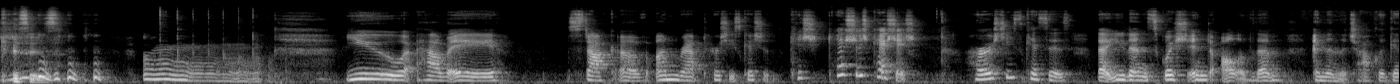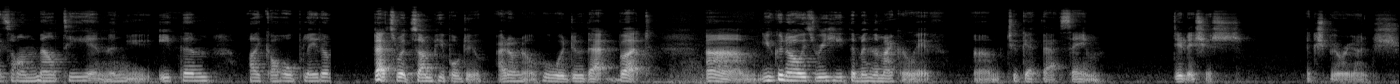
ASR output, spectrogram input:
kisses. you have a stock of unwrapped Hershey's Kisses, kish, kisses, kisses, Hershey's Kisses that you then squish into all of them, and then the chocolate gets all melty, and then you eat them like a whole plate of. That's what some people do. I don't know who would do that, but um, you can always reheat them in the microwave um, to get that same delicious experience.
